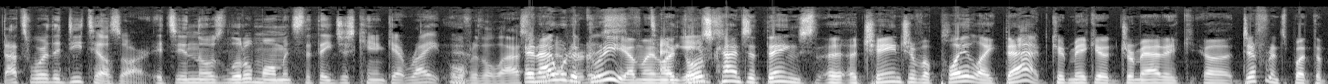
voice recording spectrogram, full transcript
that's where the details are. It's in those little moments that they just can't get right over the last. and I would agree. is, I mean, 10 like those kinds of things, a, a change of a play like that could make a dramatic uh, difference. But the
